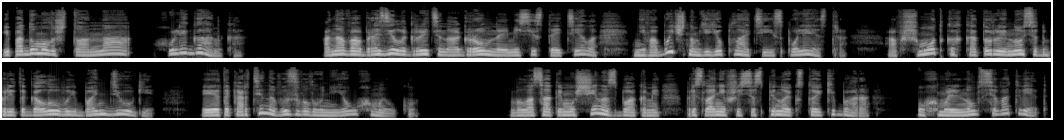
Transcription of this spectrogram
и подумала, что она хулиганка. Она вообразила Грете на огромное мясистое тело не в обычном ее платье из полиэстера, а в шмотках, которые носят бритоголовые бандюги, и эта картина вызвала у нее ухмылку. Волосатый мужчина с баками, прислонившийся спиной к стойке бара, ухмыльнулся в ответ,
